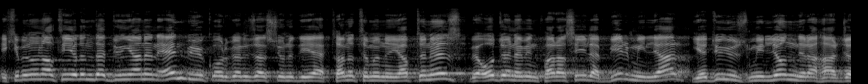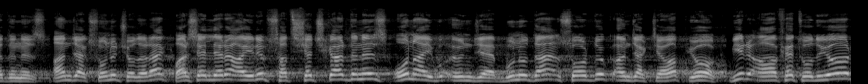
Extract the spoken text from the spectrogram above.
2016 yılında dünyanın en büyük organizasyonu diye tanıtımını yaptınız ve o dönemin parasıyla 1 milyar 700 milyon lira harcadınız. Ancak sonuç olarak parsellere ayırıp satışa çıkardınız. 10 ay önce bunu da sorduk ancak cevap yok. Bir afet oluyor.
